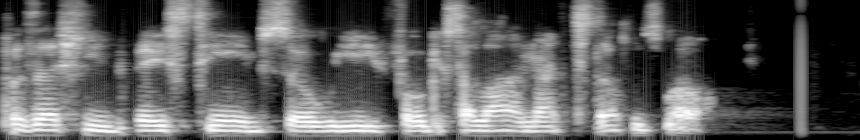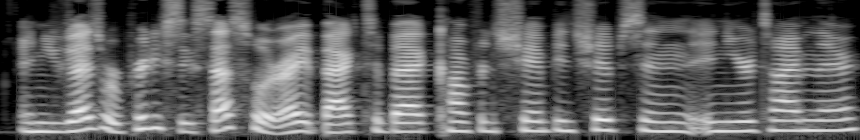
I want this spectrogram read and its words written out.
possession based team, so we focused a lot on that stuff as well. And you guys were pretty successful, right? Back to back conference championships in in your time there.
